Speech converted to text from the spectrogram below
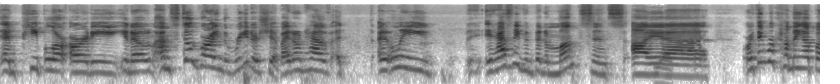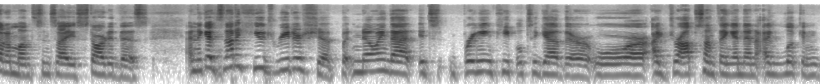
and people are already, you know, I'm still growing the readership. I don't have a, I only it hasn't even been a month since I. uh or I think we're coming up on a month since I started this. And again, it's not a huge readership, but knowing that it's bringing people together, or I drop something and then I look and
